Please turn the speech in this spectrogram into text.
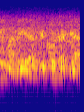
mil maneras de contagiar.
